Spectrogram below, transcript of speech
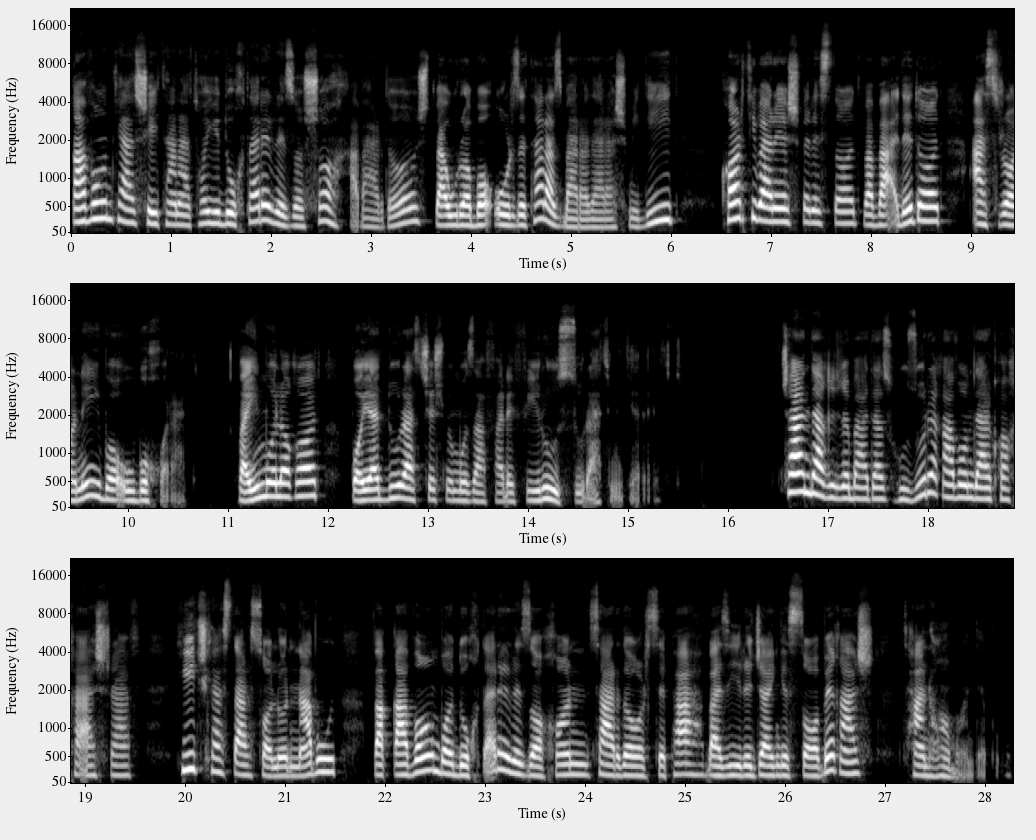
قوام که از شیطنت های دختر رضا شاه خبر داشت و او را با ارزه تر از برادرش می‌دید، کارتی برایش فرستاد و وعده داد اسرانه با او بخورد و این ملاقات باید دور از چشم مزفر فیروز صورت می گرفت. چند دقیقه بعد از حضور قوام در کاخ اشرف هیچ کس در سالن نبود و قوام با دختر رضاخان سردار سپه وزیر جنگ سابقش تنها مانده بود.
